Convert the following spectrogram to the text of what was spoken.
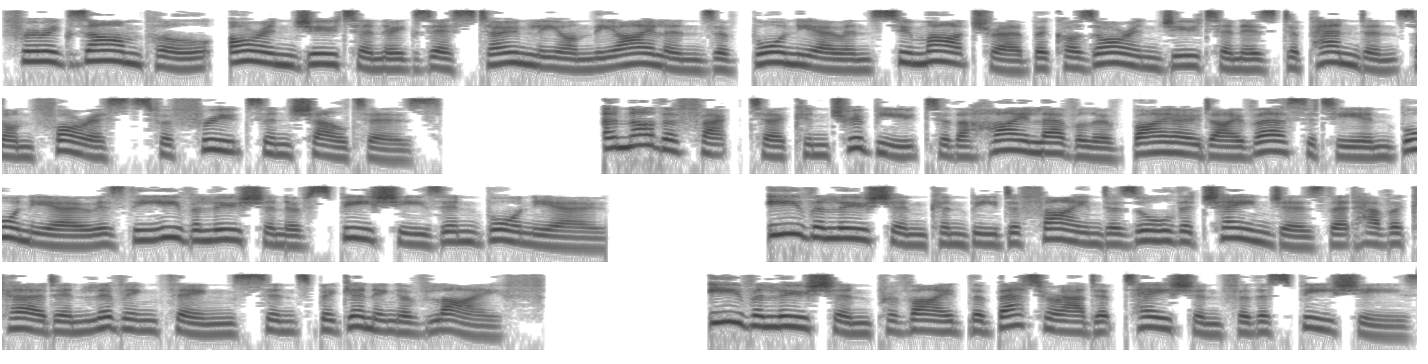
For example, orangutan exist only on the islands of Borneo and Sumatra because orangutan is dependence on forests for fruits and shelters. Another factor contribute to the high level of biodiversity in Borneo is the evolution of species in Borneo. Evolution can be defined as all the changes that have occurred in living things since beginning of life. Evolution provide the better adaptation for the species.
